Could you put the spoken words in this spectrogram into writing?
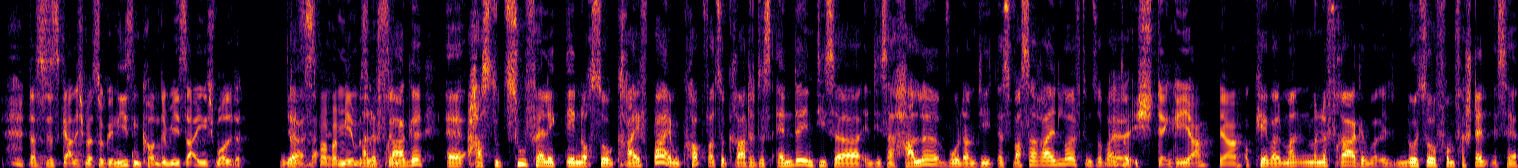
dass ich das gar nicht mehr so genießen konnte, wie ich es eigentlich wollte. Ja, das war bei mir immer so eine Frage. Äh, hast du zufällig den noch so greifbar im Kopf? Also gerade das Ende in dieser in dieser Halle, wo dann die das Wasser reinläuft und so weiter? Äh, ich denke ja, ja. Okay, weil man, man eine Frage, nur so vom Verständnis her.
